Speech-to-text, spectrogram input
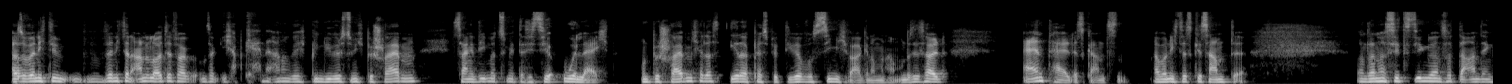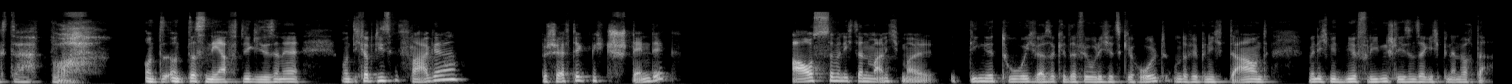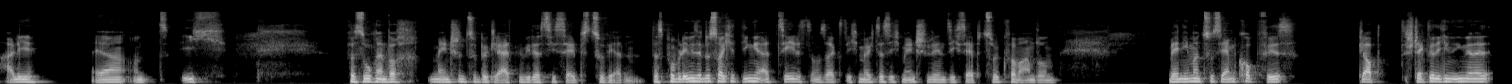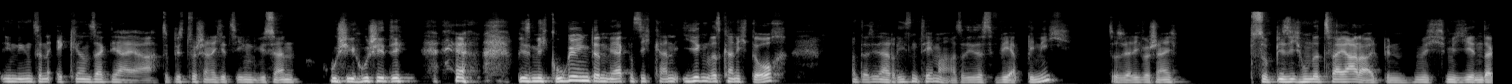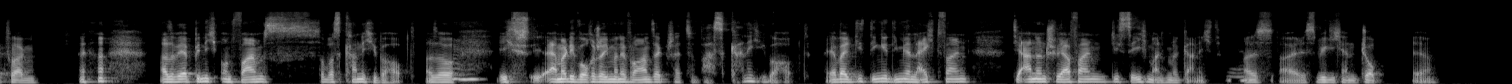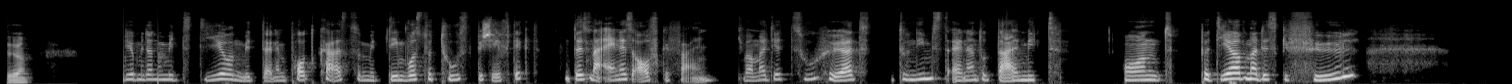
Also wenn ich die, wenn ich dann andere Leute frage und sage, ich habe keine Ahnung, wer ich bin, wie würdest du mich beschreiben, sagen die immer zu mir, das ist ja urleicht und beschreiben mich halt aus ihrer Perspektive, wo sie mich wahrgenommen haben. Und das ist halt ein Teil des Ganzen, aber nicht das Gesamte. Und dann sitzt du irgendwann so da und denkst, ah, boah, und, und das nervt wirklich. Das ist eine, und ich glaube, diese Frage beschäftigt mich ständig, Außer wenn ich dann manchmal Dinge tue, wo ich weiß, okay, dafür wurde ich jetzt geholt und dafür bin ich da. Und wenn ich mit mir Frieden schließe und sage, ich bin einfach der Ali, ja, und ich versuche einfach Menschen zu begleiten, wieder sie selbst zu werden. Das Problem ist, wenn du solche Dinge erzählst und sagst, ich möchte, dass sich Menschen wieder in sich selbst zurückverwandeln. Wenn jemand zu sehr im Kopf ist, glaubt, steckt er dich in irgendeine, in irgendeine Ecke und sagt, ja, ja, du bist wahrscheinlich jetzt irgendwie so ein Huschi-Huschi-Ding. Bis mich googeln, dann merken sie, ich kann, irgendwas kann ich doch. Und das ist ein Riesenthema. Also dieses, wer bin ich? Das werde ich wahrscheinlich so bis ich 102 Jahre alt bin, mich, mich jeden Tag fragen. also wer bin ich und vor allem so was kann ich überhaupt? Also mhm. ich einmal die Woche schaue ich meine Frau an und sage, Scheiße, was kann ich überhaupt? Ja, weil die Dinge, die mir leicht fallen, die anderen schwer fallen, die sehe ich manchmal gar nicht ja. als, als wirklich ein Job. Ja. ja. Ich habe mich dann mit dir und mit deinem Podcast und mit dem, was du tust, beschäftigt. Und da ist mir eines aufgefallen. Wenn man dir zuhört, du nimmst einen total mit. Und bei dir hat man das Gefühl,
